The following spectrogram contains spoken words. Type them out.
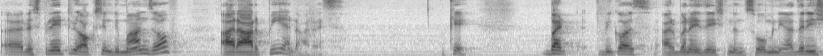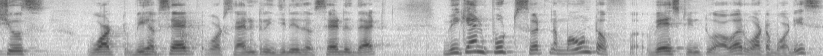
uh, respiratory oxygen demands of our RP and RS. Okay. But because urbanization and so many other issues, what we have said, what sanitary engineers have said is that we can put certain amount of uh, waste into our water bodies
